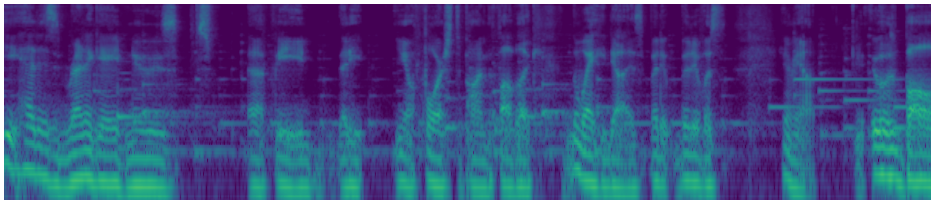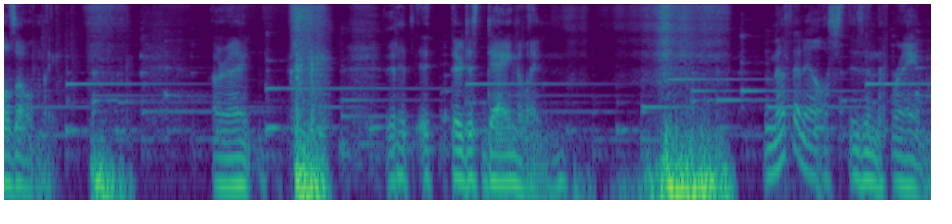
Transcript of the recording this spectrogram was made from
he had his renegade news uh, feed that he you know, forced upon the public the way he does. But it, but it was, hear me out. It was balls only. All right, it, it, they're just dangling. Nothing else is in the frame.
